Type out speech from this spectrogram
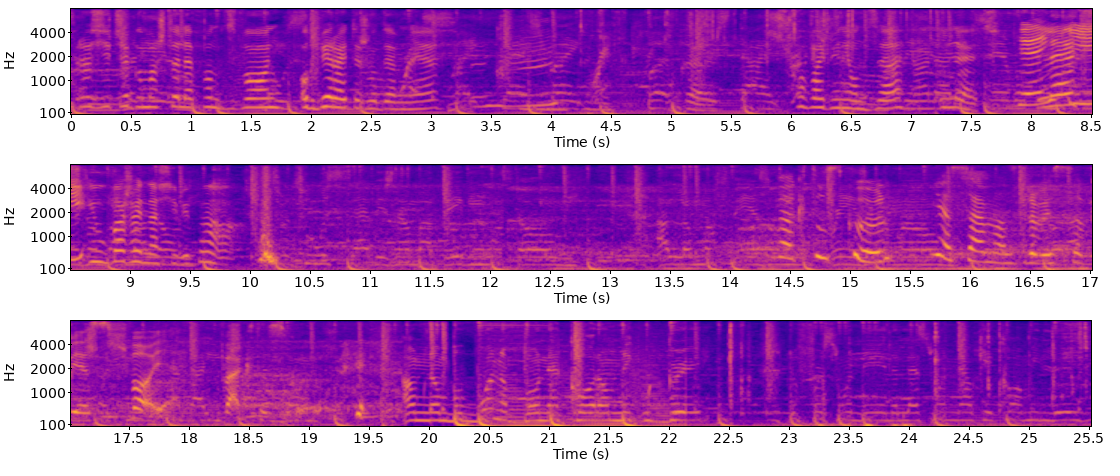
W razie czego masz telefon, dzwoń. Odbieraj też ode mnie. Okej. Schowaj pieniądze i leć. Leć Dzięki. i uważaj na siebie, pa. Back to school. Ja sama zrobię sobie swoje back to school. I'm number one up on that court, I'm Nick McGrady. The first one in, the last one out, can't call me lazy.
